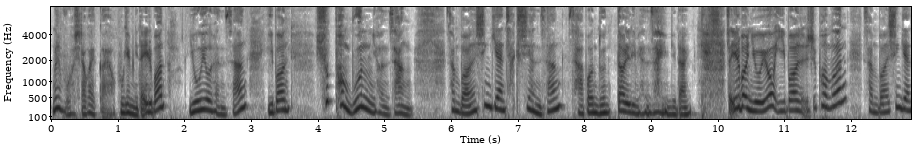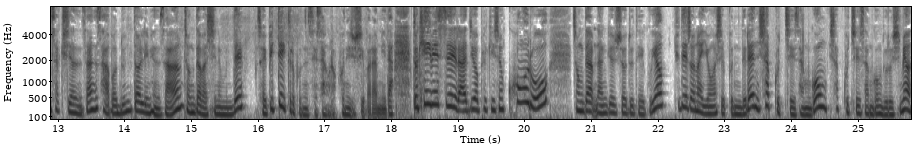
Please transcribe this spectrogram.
무엇이라고 할까요? 보기입니다. 1번 요요 현상, 2번 슈퍼문 현상, 3번 신기한 착시 현상, 4번 눈떨림 현상입니다. 자, 1번 요요, 2번 슈퍼문, 3번 신기한 착시 현상, 4번 눈떨림 현상. 정답 아시는 분들 저희 빅데이터로 보는 세상으로 보내주시기 바랍니다. 또 KBS 라디오 애플리케이션 콩으로 정답 남겨주셔도 되고요. 휴대전화 이용하실 분들은 샵9730, 샵9730 누르시면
